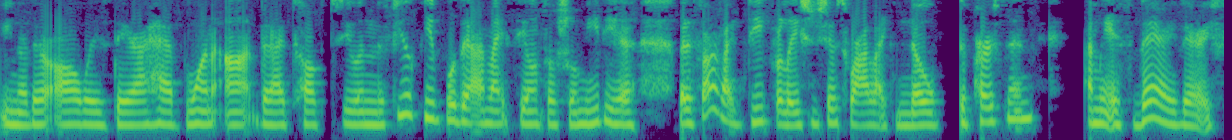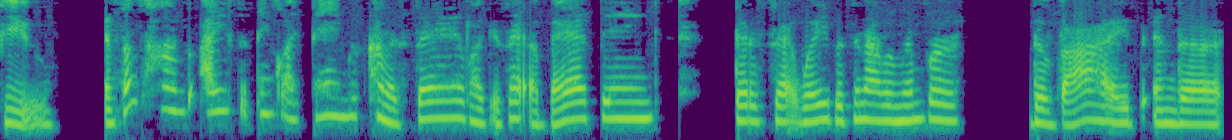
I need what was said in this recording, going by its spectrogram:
you know, they're always there. I have one aunt that I talk to and a few people that I might see on social media. But as far as like deep relationships where I like know the person, I mean, it's very, very few. And sometimes I used to think like, dang, that's kind of sad. Like, is that a bad thing that it's that way? But then I remember the vibe and the,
